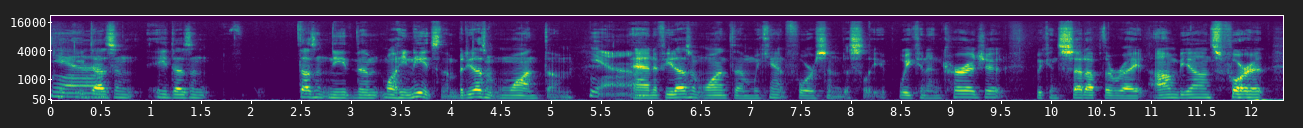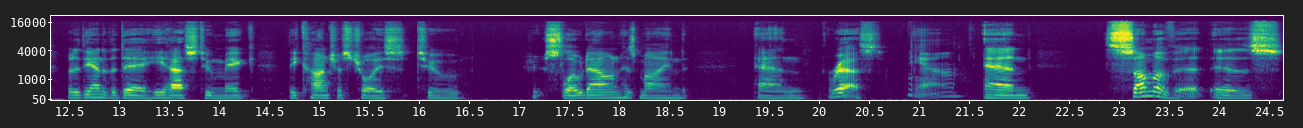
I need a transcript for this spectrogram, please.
he- Yeah, he doesn't he doesn't doesn't need them. Well, he needs them, but he doesn't want them. Yeah, And if he doesn't want them, we can't force him to sleep. We can encourage it, we can set up the right ambiance for it, but at the end of the day, he has to make the conscious choice to slow down his mind and rest. yeah, And some of it is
